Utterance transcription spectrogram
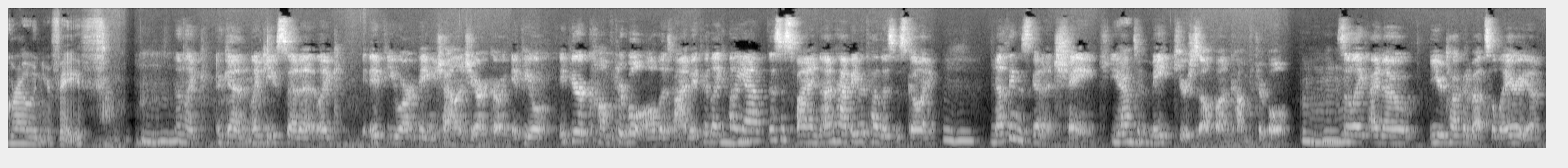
grow in your faith. Mm-hmm. And like again, like you said it, like if you aren't being challenged, you aren't growing. If you're if you're comfortable all the time, if you're like, oh mm-hmm. yeah, this is fine, I'm happy with how this is going, mm-hmm. nothing's gonna change. You have to make yourself uncomfortable. So like I know you're talking about Soularium.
